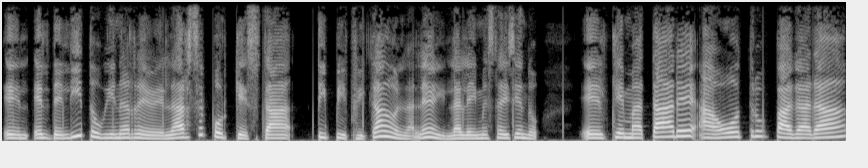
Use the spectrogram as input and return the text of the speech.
el, el delito viene a revelarse porque está tipificado en la ley. La ley me está diciendo, el que matare a otro pagará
